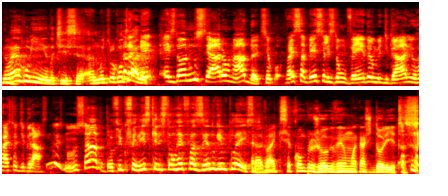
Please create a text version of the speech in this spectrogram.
não é ruim a notícia, é muito pelo Cara, contrário. e- eles não anunciaram nada. Tipo, vai saber se eles não vendem o Midgar e o resto é de graça. Eles não anunciaram. Eu fico feliz que eles estão refazendo o gameplay, É, sabe? vai que você compra o jogo e vem uma caixa de Doritos.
